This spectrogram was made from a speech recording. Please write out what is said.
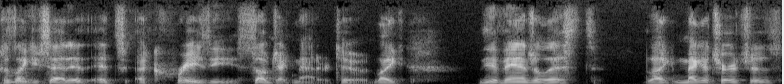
cuz like you said it, it's a crazy subject matter too. Like the evangelist like mega churches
